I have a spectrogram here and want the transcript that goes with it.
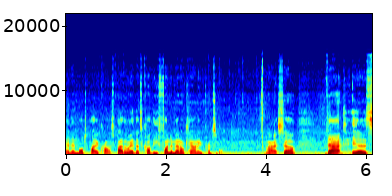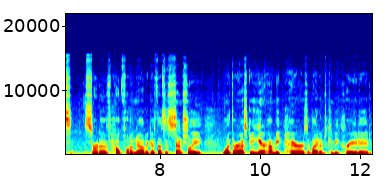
and then multiply across. By the way, that's called the fundamental counting principle. All right, so that is sort of helpful to know because that's essentially what they're asking here. How many pairs of items can be created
